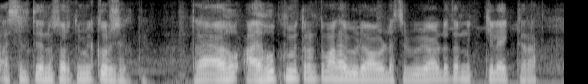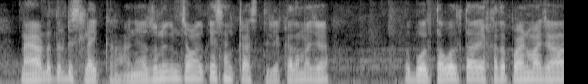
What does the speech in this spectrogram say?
असेल त्यानुसार तुम्ही करू शकता. तर आय हो आय होप की मित्रांनो तुम्हाला हा व्हिडिओ आवडला असेल व्हिडिओ आवडला तर नक्की लाईक करा. नाही आवडला तर डिसलाईक करा. आणि अजूनही तुमच्या मनात काही शंका असतील एखादा माझ्या बोलता बोलता एखादा पॉईंट माझ्या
